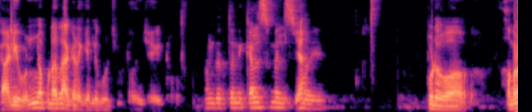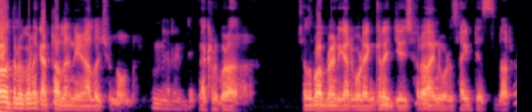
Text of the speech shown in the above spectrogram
ఖాళీ ఉన్నప్పుడల్లా అక్కడికి వెళ్ళి కూర్చోవటం చేయటం. అందరితో కలిసిమెలిసి ఇప్పుడు అమరావతిలో కూడా కట్టాలని ఆలోచన ఉన్నారు. ఉన్నారండి. అక్కడ కూడా చంద్రబాబు నాయుడు గారు కూడా ఎంకరేజ్ చేశారు. ఆయన కూడా సైట్ ఇస్తున్నారు.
